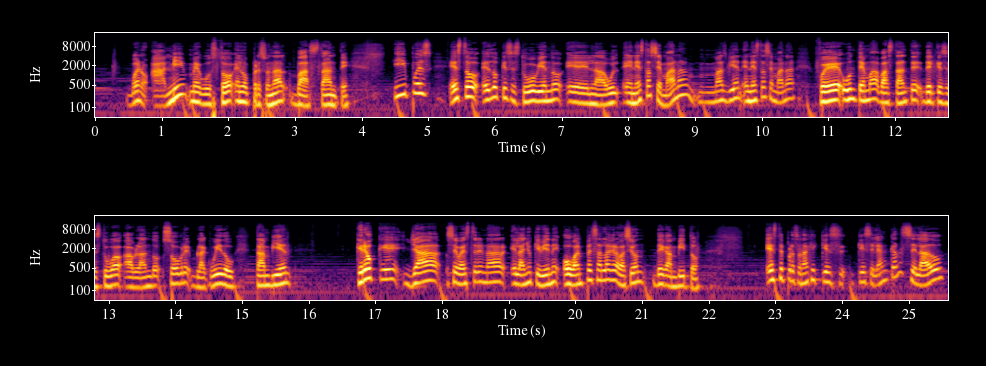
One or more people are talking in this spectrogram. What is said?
bueno a mí me gustó en lo personal bastante y pues esto es lo que se estuvo viendo en, la, en esta semana, más bien en esta semana fue un tema bastante del que se estuvo hablando sobre Black Widow. También creo que ya se va a estrenar el año que viene o va a empezar la grabación de Gambito. Este personaje que, se le han cancelado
